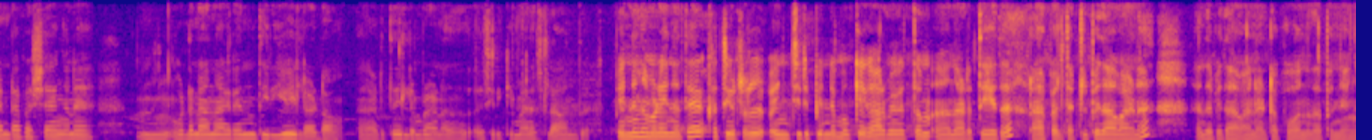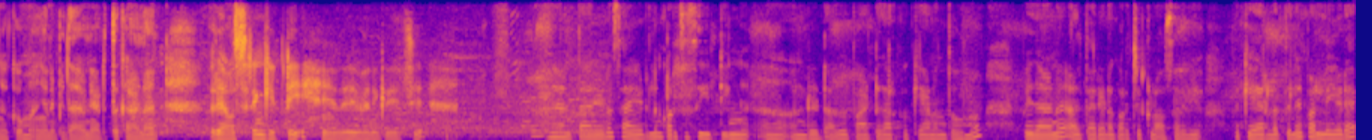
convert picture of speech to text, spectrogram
കണ്ട പക്ഷേ അങ്ങനെ വുഡനാന്ന് നഗരം തിരിയുമില്ല കേട്ടോ. അടുത്ത് ചെല്ലുമ്പോഴാണ് ശരിക്കും മനസ്സിലാവുന്നത്. പിന്നെ നമ്മുടെ ഇന്നത്തെ കത്തീഡ്രൽ വെഞ്ചിരിപ്പിന്റെ മുഖ്യ കാർമ്മികത്വം നടത്തിയത് റാഫേൽ തട്ടിൽ പിതാവാണ്. അത് പിതാവാണ് കേട്ടോ പോകുന്നത്. അപ്പം ഞങ്ങൾക്കും അങ്ങനെ പിതാവിനെ അടുത്ത് കാണാൻ ഒരു അവസരം കിട്ടി. ദൈവം അനുഗ്രഹിച്ച് പിന്നെ അൾത്താരയുടെ സൈഡിലും കുറച്ച് സീറ്റിംഗ് ഉണ്ട് കേട്ടോ അത് പാട്ടുകാർക്കൊക്കെയാണെന്ന് തോന്നുന്നു. അപ്പോൾ ഇതാണ് അൾത്താരയുടെ കുറച്ച് ക്ലോസർ വ്യൂ. അപ്പോൾ കേരളത്തിലെ പള്ളിയുടെ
